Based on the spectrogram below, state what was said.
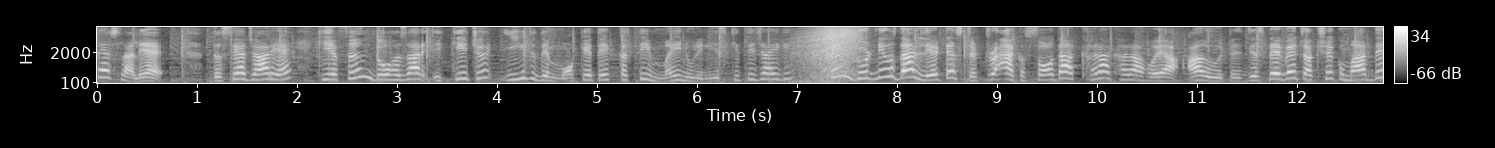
ਫੈਸਲਾ ਲਿਆ ਹੈ। ਦੱਸਿਆ ਜਾ ਰਿਹਾ ਹੈ ਕਿ ਇਹ ਫਿਲਮ 2021 ਚ ਈਦ ਦੇ ਮੌਕੇ ਤੇ 31 ਮਈ ਨੂੰ ਰਿਲੀਜ਼ ਕੀਤੀ ਜਾਏਗੀ। ਫਿਲਮ ਗੁੱਡ ਨਿਊਜ਼ ਦਾ ਲੇਟੈਸਟ ਟਰੈਕ ਸੌਦਾ ਖਰਾ ਖਰਾ ਹੋਇਆ ਆਊਟ ਜਿਸ ਦੇ ਵਿੱਚ ਅਕਸ਼ੇ ਕੁਮਾਰ ਦੇ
